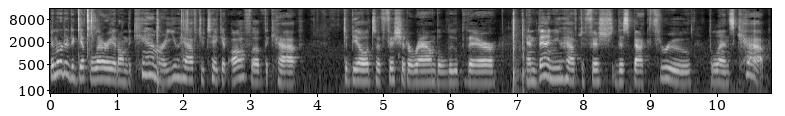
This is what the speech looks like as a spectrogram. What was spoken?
in order to get the lariat on the camera, you have to take it off of the cap to be able to fish it around the loop there, and then you have to fish this back through the lens cap,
